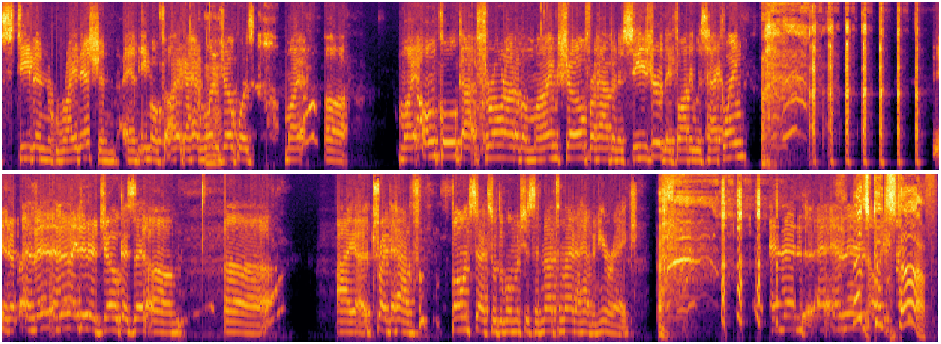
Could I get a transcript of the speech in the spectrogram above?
Steven Wrightish and and emo. Like I had one mm-hmm. joke was my uh, my uncle got thrown out of a mime show for having a seizure. They thought he was heckling. you know, and then and then I did a joke. I said, um, uh, I uh, tried to have phone sex with a woman. She said, "Not tonight. I have an earache." and then and then that's good stuff,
